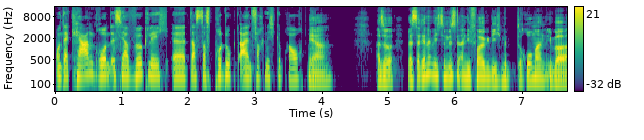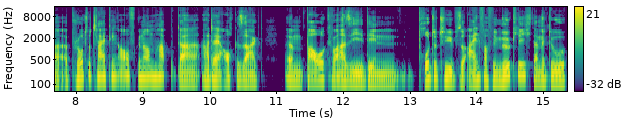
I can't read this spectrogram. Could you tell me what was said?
Und der Kerngrund ist ja wirklich, äh, dass das Produkt einfach nicht gebraucht wird. Ja. Also, das erinnert mich so ein bisschen an die Folge, die ich mit Roman über Prototyping aufgenommen habe. Da hat er ja auch gesagt, ähm, baue quasi den Prototyp so einfach wie möglich, damit du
